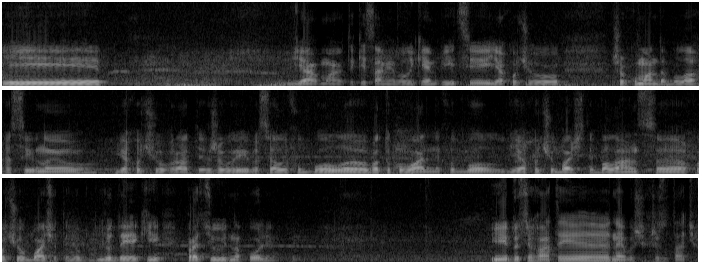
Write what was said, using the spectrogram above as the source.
І я маю такі самі великі амбіції. Я хочу, щоб команда була агресивною. Я хочу грати в живий, веселий футбол, в атакувальний футбол. Я хочу бачити баланс, хочу бачити людей, які працюють на полі. І досягати найвищих результатів.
